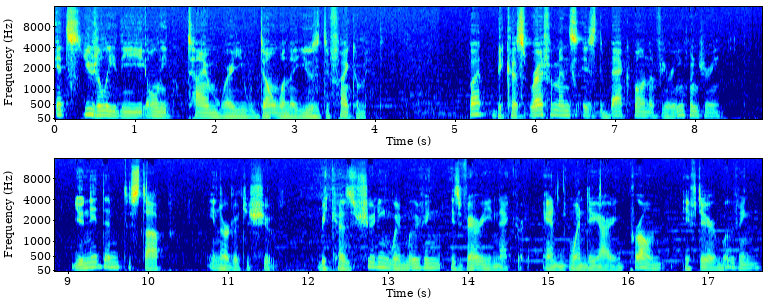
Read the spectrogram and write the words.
it's usually the only time where you don't want to use the fight command. But because riflemen is the backbone of your infantry, you need them to stop in order to shoot. Because shooting when moving is very inaccurate, and when they are in prone, if they are moving,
